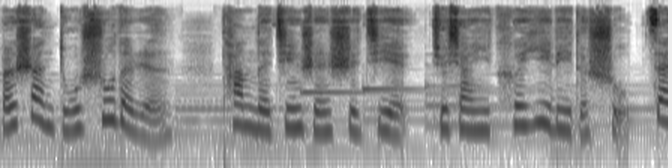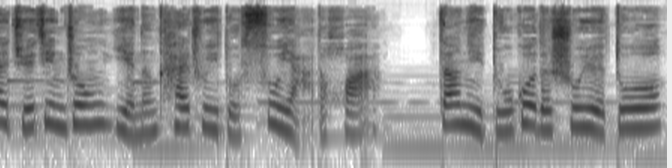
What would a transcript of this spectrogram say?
而善读书的人，他们的精神世界就像一棵屹立的树，在绝境中也能开出一朵素雅的花。当你读过的书越多，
